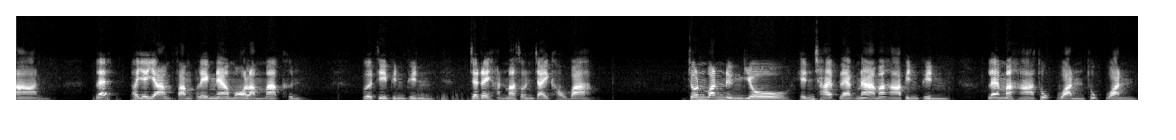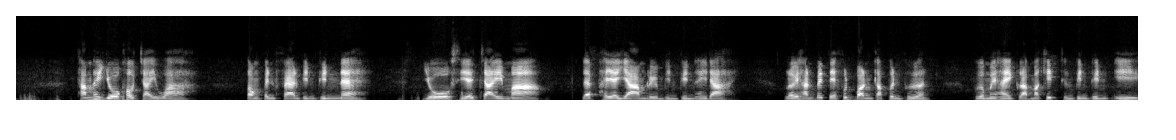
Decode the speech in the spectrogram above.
อ่าน และพยายามฟังเพลงแนวหมอลำมากขึ้น เพื่อที่พินพินจะได้หันมาสนใจเขาบ้าง จนวันหนึ่งโยเห็นชายแปลกหน้ามาหาพินพิน และมาหาทุกวันทุกวันทำให้โยเข้าใจว่า ต้องเป็นแฟนพินพินแน่ โยเสียใจมาก และพยายามลืมพินพินให้ได้ เลยหันไปเตะฟุตบอลกับเพื่อนๆ เพื่อไม่ให้กลับมาคิดถึงพินพินอีก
